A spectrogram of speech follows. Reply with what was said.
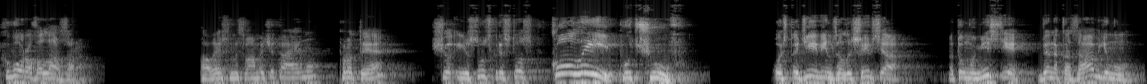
хворого Лазара? Але ж ми з вами читаємо про те, що Ісус Христос коли почув, ось тоді Він залишився на тому місці, де наказав йому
